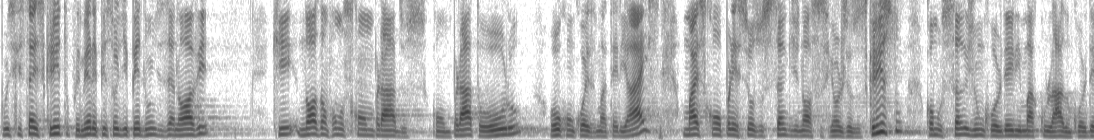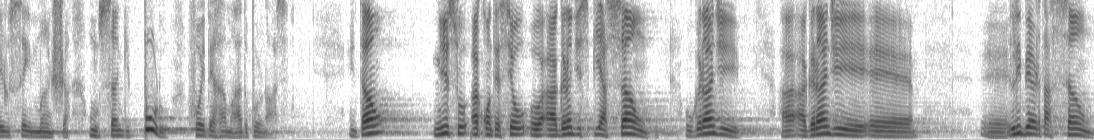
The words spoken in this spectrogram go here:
por isso que está escrito, primeira epístola de Pedro 1,19, que nós não fomos comprados com prata ou ouro, ou com coisas materiais, mas com o precioso sangue de nosso Senhor Jesus Cristo, como o sangue de um cordeiro imaculado, um cordeiro sem mancha, um sangue puro foi derramado por nós. Então, nisso aconteceu a grande expiação, o grande, a, a grande é, é, libertação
